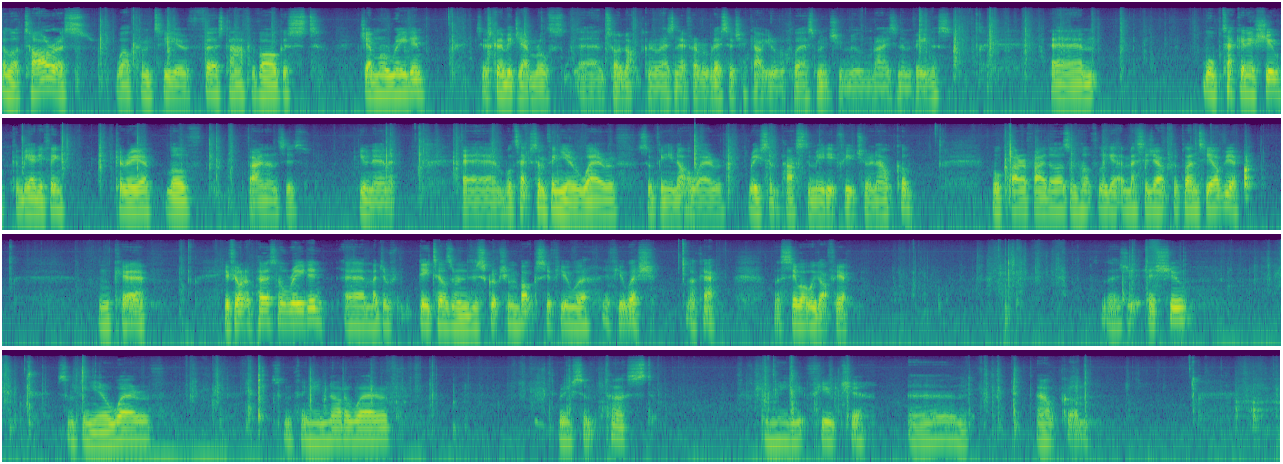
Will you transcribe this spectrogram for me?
Hello Taurus, welcome to your first half of August general reading. So it's going to be generals, um, so not going to resonate for everybody, so check out your replacements, your Moon, Rising and Venus. Um, we'll take an issue, can be anything, career, love, finances, you name it. Um, we'll take something you're aware of, something you're not aware of, recent, past, immediate future and outcome. We'll clarify those and hopefully get a message out for plenty of you. Okay. If you want a personal reading, uh, my details are in the description box if you uh, if you wish. Okay, let's see what we got for you. So there's your issue. Something you're aware of. Something you're not aware of. Recent past, immediate future, and outcome.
